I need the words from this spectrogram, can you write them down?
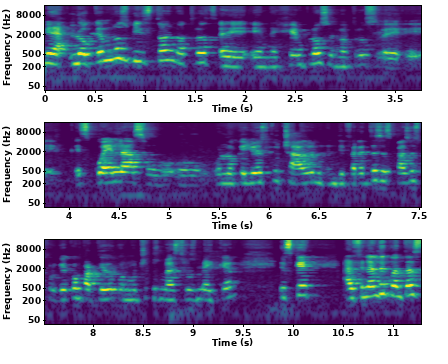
Mira, lo que hemos visto en otros, eh, en ejemplos, en otras eh, eh, escuelas o, lo que yo he escuchado en, diferentes espacios, porque he compartido con muchos maestros maker, es que al final de cuentas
